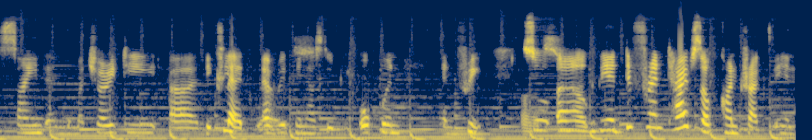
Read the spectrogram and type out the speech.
signed, and the maturity uh, declared. Everything has to be open and free. So uh, there are different types of contracts in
